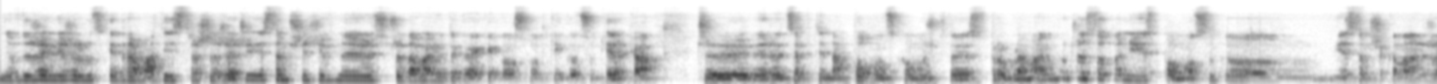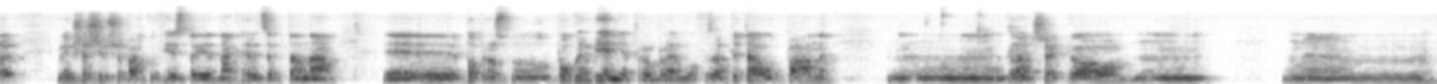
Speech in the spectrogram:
w dużej mierze ludzkie dramaty i straszne rzeczy. Jestem przeciwny sprzedawaniu tego jakiegoś słodkiego cukierka czy recepty na pomoc komuś, kto jest w problemach, bo często to nie jest pomoc, tylko jestem przekonany, że w większości przypadków jest to jednak recepta na po prostu pogłębienie problemów. Zapytał Pan, dlaczego mm, ym,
